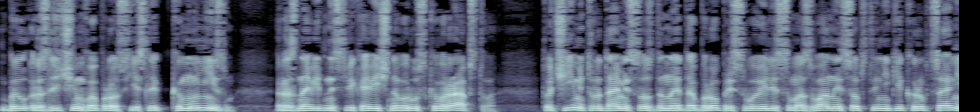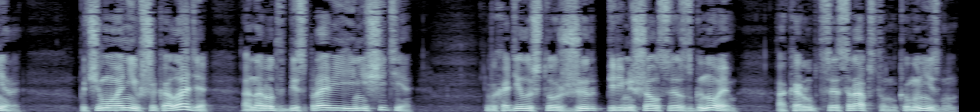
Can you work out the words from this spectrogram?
был различим вопрос, если коммунизм – разновидность вековечного русского рабства, то чьими трудами созданное добро присвоили самозваные собственники-коррупционеры? Почему они в шоколаде, а народ в бесправии и нищете? Выходило, что жир перемешался с гноем, а коррупция с рабством, коммунизмом.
